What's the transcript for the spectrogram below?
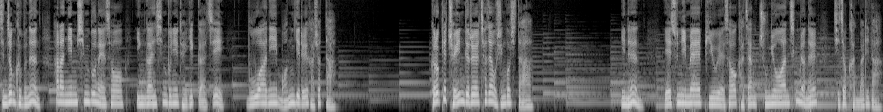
진정 그분은 하나님 신분에서 인간 신분이 되기까지 무한히 먼 길을 가셨다. 그렇게 죄인들을 찾아오신 것이다. 이는 예수님의 비유에서 가장 중요한 측면을 지적한 말이다.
